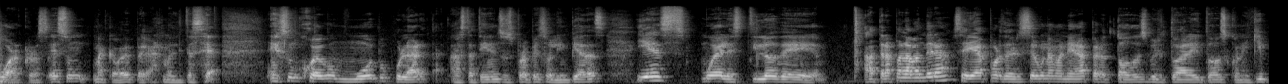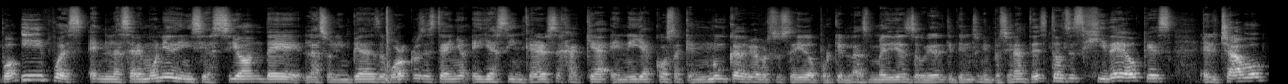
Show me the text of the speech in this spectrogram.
Warcross. Es un... me acabo de pegar, maldita sea. Es un juego muy popular, hasta tienen sus propias olimpiadas. Y es muy el estilo de atrapa la bandera, sería por decirse de alguna manera, pero todo es virtual y todo es con equipo. Y pues en la ceremonia de iniciación de las Olimpiadas de Warcross de este año, ella sin querer se hackea en ella, cosa que nunca debió haber sucedido porque las medidas de seguridad que tienen son impresionantes. Entonces Hideo, que es el chavo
